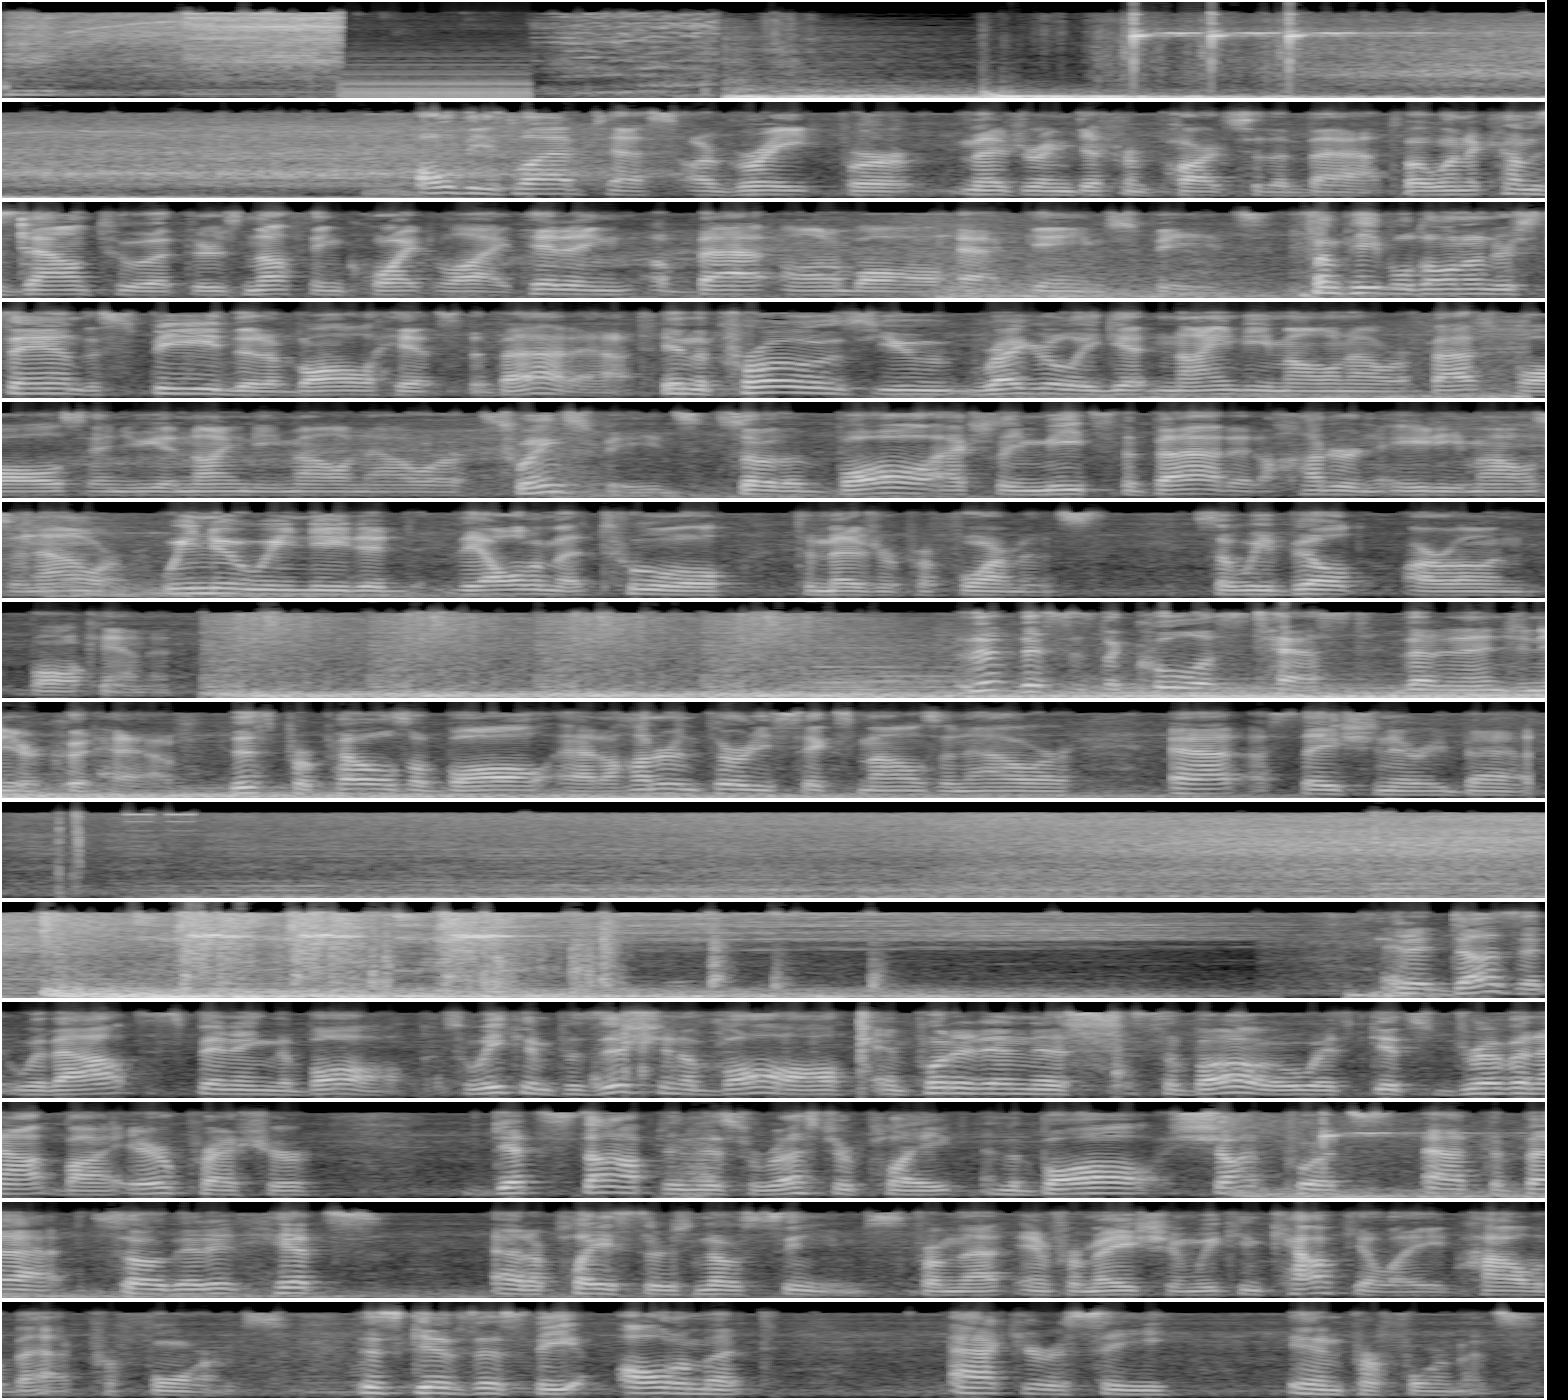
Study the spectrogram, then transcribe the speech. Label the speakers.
Speaker 1: Bye. All these lab tests are great for measuring different parts of the bat, but when it comes down to it, there's nothing quite like hitting a bat on a ball at game speeds. Some people don't understand the speed that a ball hits the bat at. In the pros, you regularly get 90 mile an hour fastballs and you get 90 mile an hour swing speeds, so the ball actually meets the bat at 180 miles an hour. We knew we needed the ultimate tool to measure performance, so we built our own ball cannon. This is the coolest test that an engineer could have. This propels a ball at 136 miles an hour at a stationary bat. and it does it without spinning the ball. So we can position a ball and put it in this sabot, it gets driven out by air pressure gets stopped in this arrestor plate and the ball shot puts at the bat so that it hits at a place there's no seams. From that information we can calculate how the bat performs. This gives us the ultimate accuracy in performance.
